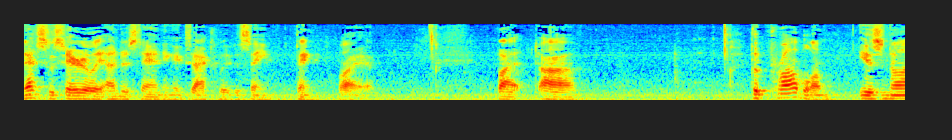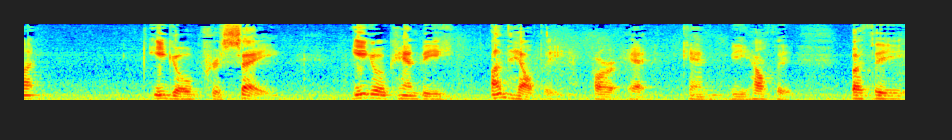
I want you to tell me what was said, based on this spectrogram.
necessarily understanding exactly the same thing by it. But uh, the problem is not ego per se. Ego can be unhealthy or it can be healthy. But the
